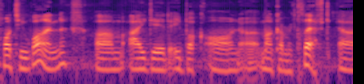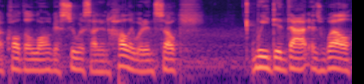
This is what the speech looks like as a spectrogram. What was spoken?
21, um, I did a book on uh, Montgomery Clift uh, called The Longest Suicide in Hollywood. And so we did that as well.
